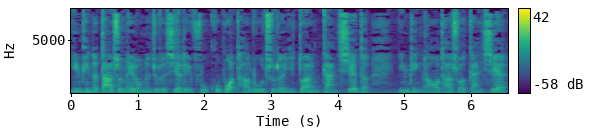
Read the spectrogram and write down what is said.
音频的大致内容呢，就是谢里夫库珀他录制了一段感谢的音频，然后他说感谢。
